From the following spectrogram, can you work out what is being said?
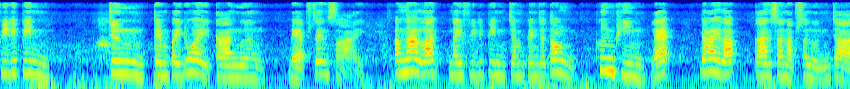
ฟิลิปปินส์จึงเต็มไปด้วยการเมืองแบบเส้นสาย อำนาจรัฐในฟิลิปปินส์จำเป็นจะต้องพึ่งพิงและได้รับการสนับสนุนจาก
